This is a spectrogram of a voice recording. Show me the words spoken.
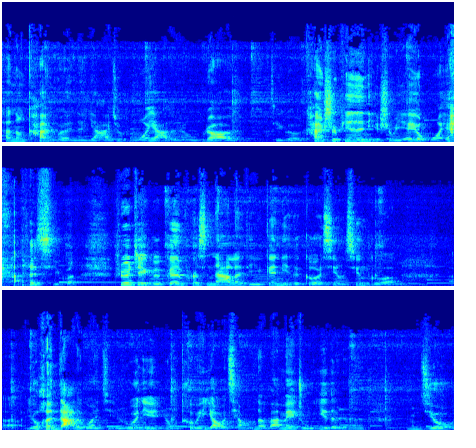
他能看出来你的牙就是磨牙的人。我不知道这个看视频的你是不是也有磨牙的习惯？说这个跟 personality 跟你的个性性格，呃，有很大的关系。如果你那种特别要强的完美主义的人，你就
